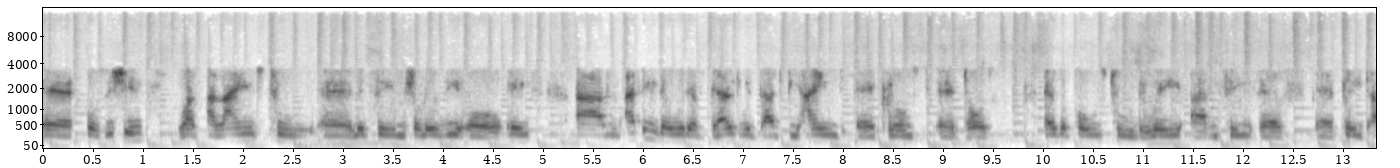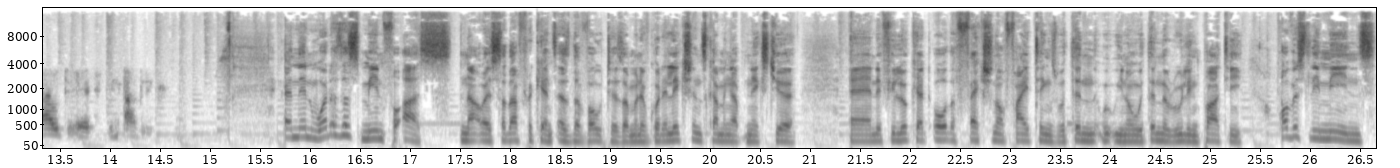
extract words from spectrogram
uh, position was aligned to, uh, let's say, Msholozi or Ace, um, I think they would have dealt with that behind uh, closed uh, doors as opposed to the way um, things have uh, played out in public. And then, what does this mean for us now as South Africans, as the voters? I mean, we've got elections coming up next year, and if you look at all the factional fightings within, you know, within the ruling party, obviously means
